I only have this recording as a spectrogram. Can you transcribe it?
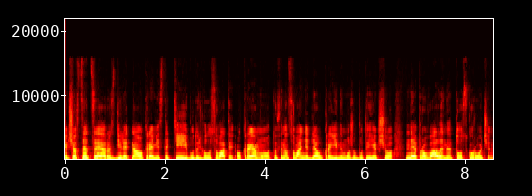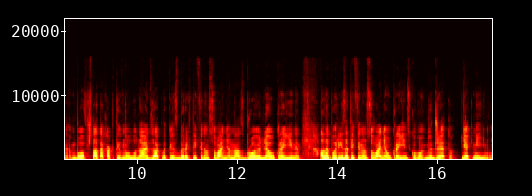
Якщо все це розділять на окремі статті і будуть голосувати окремо, то фінансування для України може бути, якщо не провалене, то скорочене. Бо в Штатах активно лунають заклики зберегти фінансування на зброю для України, але порізати фінансування українського бюджету, як мінімум.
